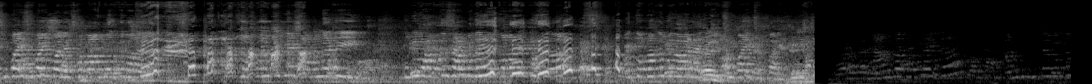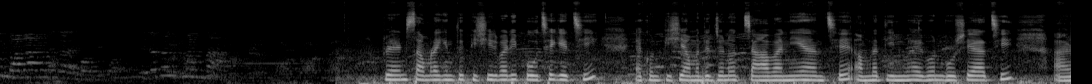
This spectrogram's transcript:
চুপাই চুপাই বলে সবার বলতে পারে তোমাকে সাংঘাতিক তুমি ভাবতে সাংঘাতিক তোমাকে বলব তোমাকে বলব না চুপাই চুপাই ফ্রেন্ডস আমরা কিন্তু পিসির বাড়ি পৌঁছে গেছি। এখন পিসি আমাদের জন্য চা বানিয়ে আনছে। আমরা তিন ভাই বোন বসে আছি। আর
